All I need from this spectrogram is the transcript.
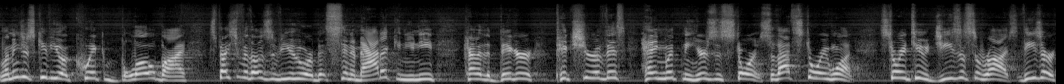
Let me just give you a quick blow by, especially for those of you who are a bit cinematic and you need kind of the bigger picture of this. Hang with me. Here's the story. So that's story one. Story two Jesus arrives. These are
